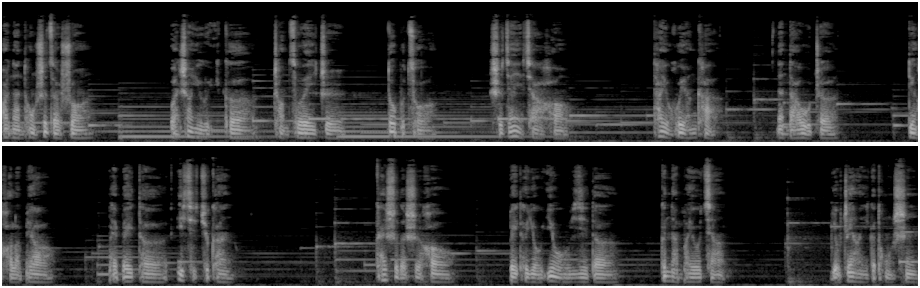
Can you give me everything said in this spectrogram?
而男同事则说，晚上有一个场次位置。都不错，时间也恰好。他有会员卡，能打五折。订好了票，陪贝特一起去看。开始的时候，贝特有意无意的跟男朋友讲，有这样一个同事，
